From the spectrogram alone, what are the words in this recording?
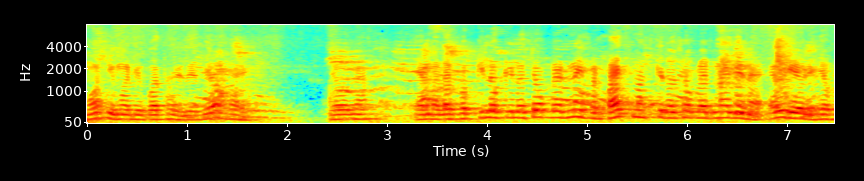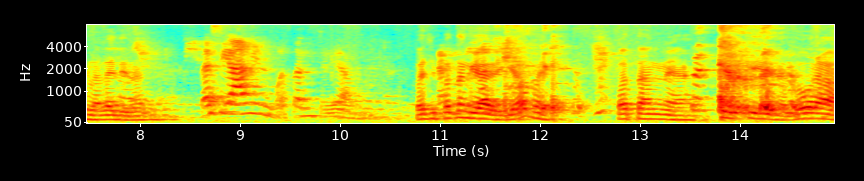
મોટી મોટી કોથળી લઈ દો ભાઈ. જો ને એમાં લગભગ કિલો કિલો ચોકલેટ નહીં પણ પાંચ પાંચ કિલો ચોકલેટ છે ને એવડી એવડી જફલા લઈ લીધા. પછી પતંગ આવું ગયા ભાઈ. પતંગ ને ખીડકી ને દોરા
